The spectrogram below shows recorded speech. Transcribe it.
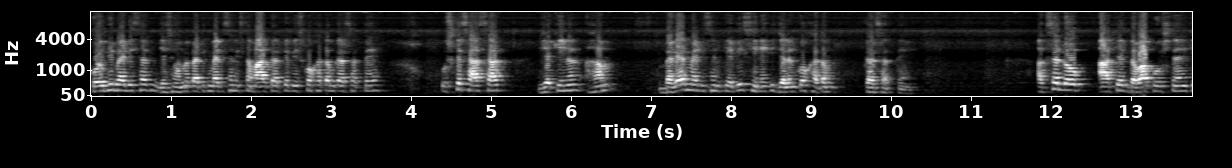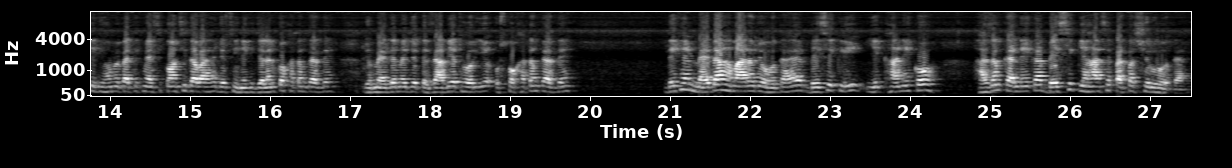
कोई भी मेडिसिन जैसे होम्योपैथिक मेडिसिन इस्तेमाल करके भी इसको खत्म कर सकते हैं। उसके साथ साथ यकीनन, हम बगैर मेडिसिन के भी सीने की जलन को खत्म कर सकते हैं। अक्सर लोग आके दवा पूछते हैं कि जी होम्योपैथिक में ऐसी कौन सी दवा है जो सीने की जलन को खत्म कर दे, जो मैदे में जो तेजाबियत हो रही है उसको खत्म कर दें। देखें, मैदा हमारा जो होता है बेसिकली ये खाने को हजम करने का बेसिक यहाँ से पर्पज शुरू होता है।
